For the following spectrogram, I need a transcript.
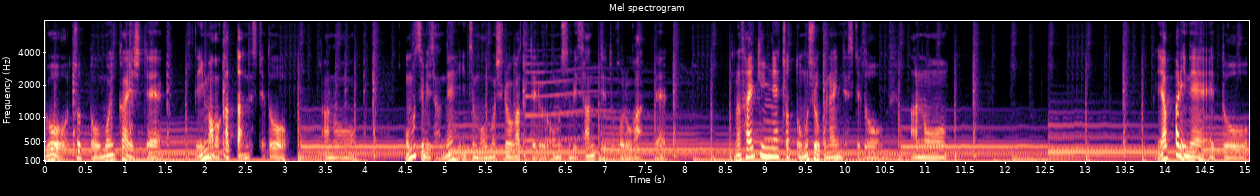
をちょっと思い返して、で今分かったんですけど、あの、おむすびさんね、いつも面白がってるおむすびさんっていうところがあって、まあ、最近ね、ちょっと面白くないんですけど、あの、やっぱりね、えっと、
